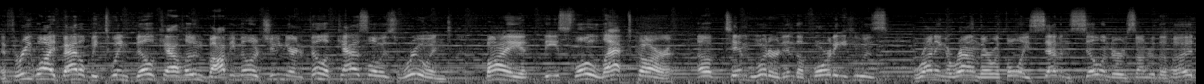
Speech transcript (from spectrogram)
A three wide battle between Bill Calhoun, Bobby Miller Jr., and Philip Caslow is ruined by the slow lapped car of Tim Woodard in the 40. He was running around there with only seven cylinders under the hood.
